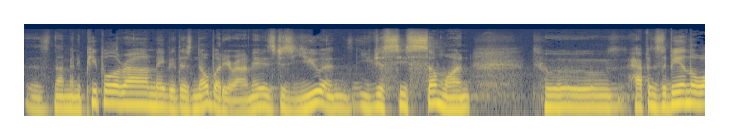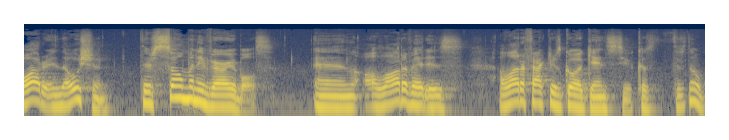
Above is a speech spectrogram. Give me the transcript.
There's not many people around. Maybe there's nobody around. Maybe it's just you and you just see someone who happens to be in the water in the ocean. There's so many variables, and a lot of it is a lot of factors go against you because there's no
